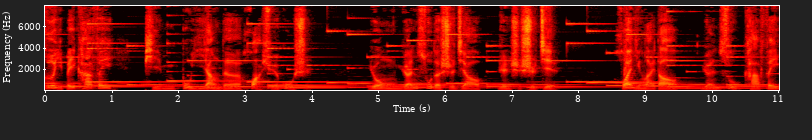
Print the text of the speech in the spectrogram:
喝一杯咖啡，品不一样的化学故事，用元素的视角认识世界。欢迎来到元素咖啡。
